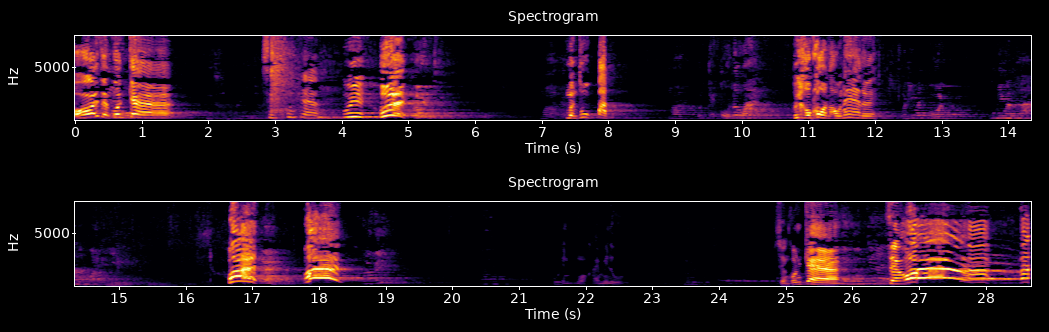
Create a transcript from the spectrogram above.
โอ้ยเสียงคนแก่ เสียงคนแก่เฮ้ยเฮ้ย เหมือนถูกปัดเฮ้ยเขาโกรธเราแน่เลย วันนี้วันโกนพรุ่งนี้วันพระผมปล่อยผีเฮ้ย เห็นหัวใครไม่รู้ เสียงคนแก่ เสียงโอ้ยอ้า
